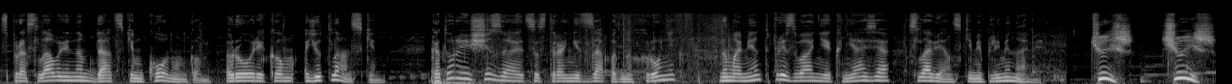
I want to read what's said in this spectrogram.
с прославленным датским конунгом Рориком Ютландским, который исчезает со страниц западных хроник на момент призвания князя славянскими племенами. Чуешь? Чуешь?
